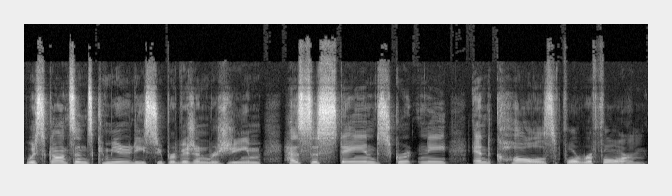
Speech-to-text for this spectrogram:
Wisconsin's community supervision regime has sustained scrutiny and calls for reform.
